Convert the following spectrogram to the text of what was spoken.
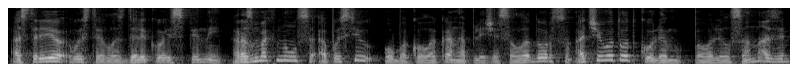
острие выставилось далеко из спины, размахнулся, опустил оба кулака на плечи Саладорсу, отчего тот кулем повалился на земь,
